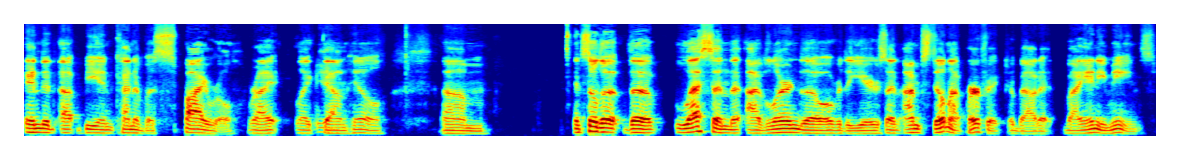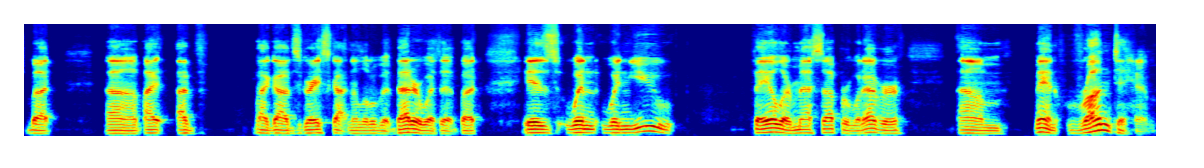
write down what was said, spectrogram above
ended up being kind of a spiral, right? Like Yeah. downhill. Um, and so the the lesson that I've learned though over the years, and I'm still not perfect about it by any means, but uh, I I've by God's grace gotten a little bit better with it. But is when when you fail or mess up or whatever, um, man, run to Him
